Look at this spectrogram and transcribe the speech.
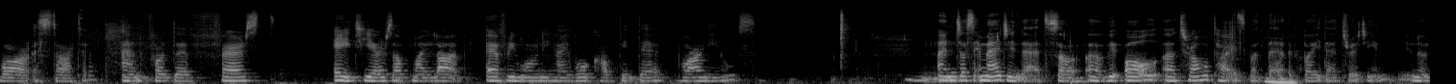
war started. And for the first eight years of my life, every morning I woke up with the war news. And just imagine that. So uh, we all uh, traumatized by that, by that regime. You know,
